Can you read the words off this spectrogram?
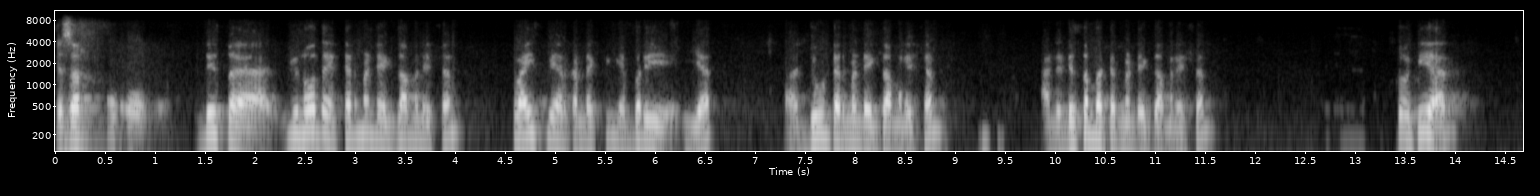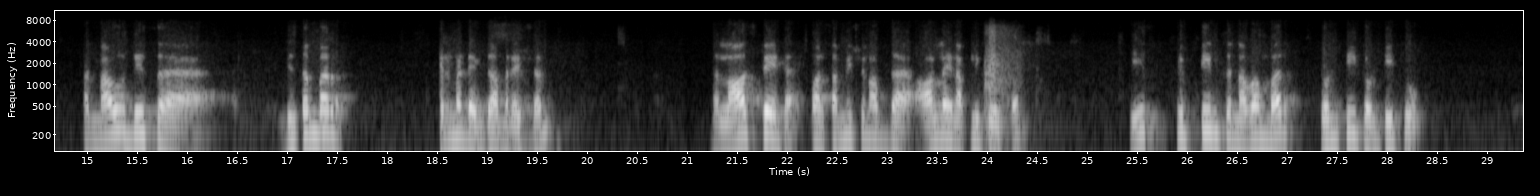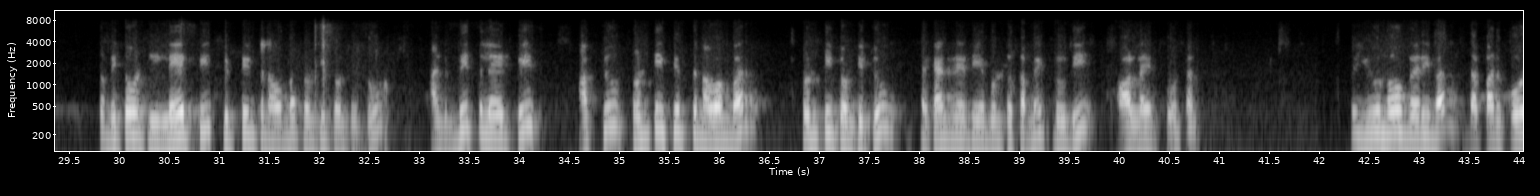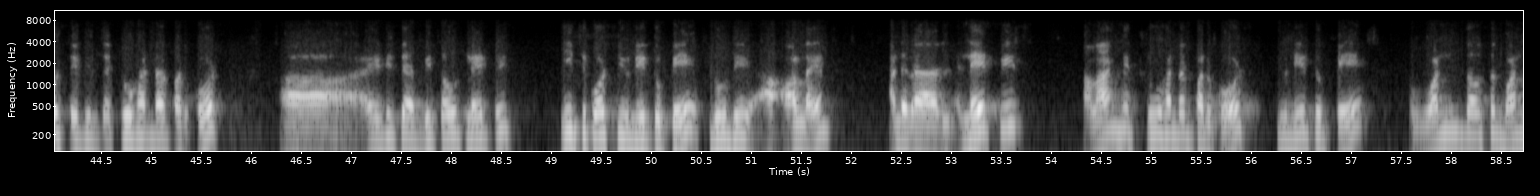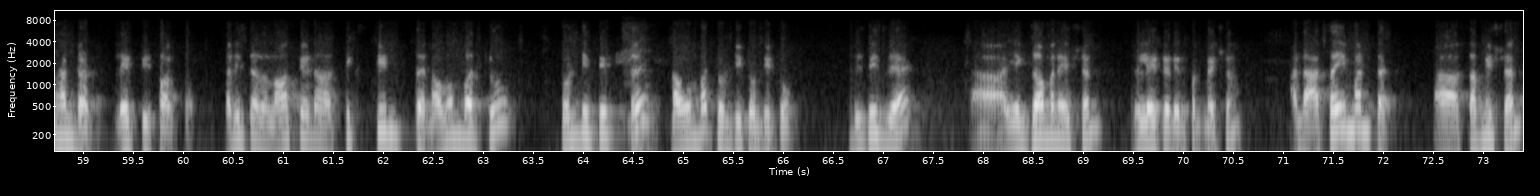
Yes, sir. So, this, uh, you know, the term and examination, twice we are conducting every year, uh, June term and examination and December term and examination. So here, uh, now this uh, December term examination, the last date for submission of the online application is 15th November 2022. So without late fees, 15th November 2022 and with late fees up to 25th November 2022, the candidate able to submit through the online portal. So you know very well the per course it is a 200 per course. Uh, it is a without late fees. Each course you need to pay through the uh, online and the late fees along with 200 per course you need to pay 1100 late fees also. That is the last date uh, 16th November to 25th November 2022. This is the uh, examination related information and assignment uh, submission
